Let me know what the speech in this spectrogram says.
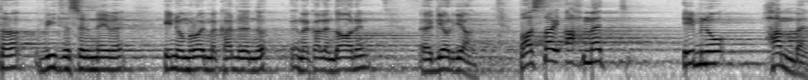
të vitin të cilën neve i numrojmë me, kalendarin e, Georgian Pastaj Ahmed Ibnu Hanbel,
